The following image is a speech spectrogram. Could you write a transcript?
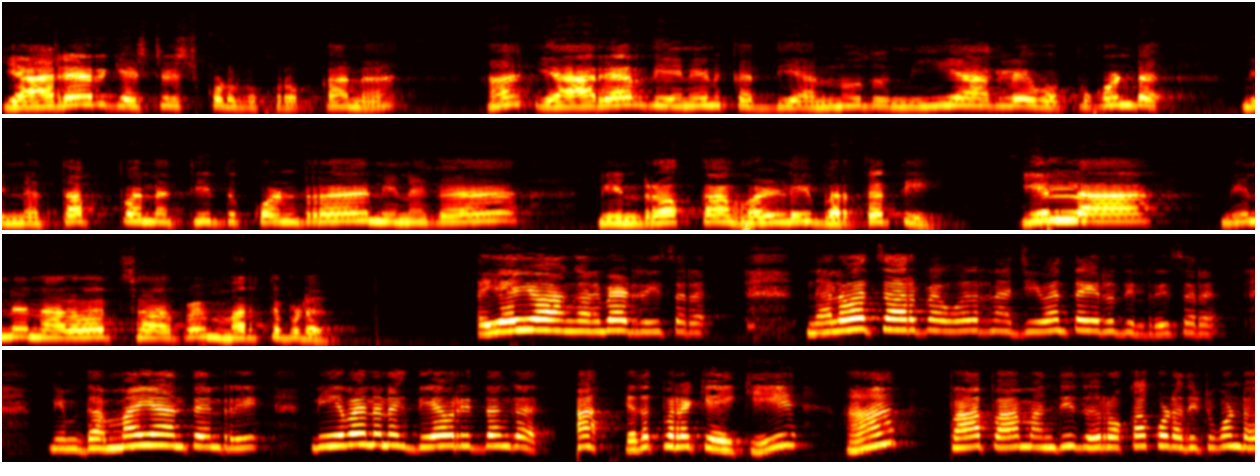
ಯಾರ್ಯಾರಿಗೆ ಎಷ್ಟೆಷ್ಟು ಕೊಡ್ಬೇಕು ರೊಕ್ಕನ? ಹಾ? ಯಾರ್ಯಾರ್ದು ಏನೇನು ಕದ್ದಿ ಅನ್ನೋದು ನೀ ಆಗ್ಲೇ ಒಪ್ಕೊಂಡು ನಿನ್ನ ತಪ್ಪನ್ನ ತಿದ್ದುಕೊಂಡ್ರ ನಿನಗೆ ನಿನ್ ರೊಕ್ಕ ಹೊಳ್ಳಿ ಬರ್ತತಿ. ಇಲ್ಲ ನಿನ್ನ ನಲವತ್ತು ಸಾವಿರ ರೂಪಾಯಿ ಮರ್ತು ಬಿಡು. ಅಯ್ಯಯ್ಯೋ ಹಂಗ ಅನ್ಬೇಡ್ರಿ ಸರ್. ನಲವತ್ತು ಸಾವಿರ ರೂಪಾಯಿ ಹೋದ್ರೆ ನಾ ಜೀವಂತ ಇರೋದಿಲ್ರಿ ಸರ್. ನಿಮ್ ದಮ್ಮಯ್ಯ ಅಂತೇನ್ರಿ ನೀವೇ ನನಗೆ ದೇವ್ರ ಇದ್ದಂಗ. ಎದಕ್ ಬರಕ್ಕೆ ಐಕಿ ಹಾ ಪಾಪ ಮಂದಿದು ರೊಕ್ಕ ಕೊಡೋದ್ ಇಟ್ಕೊಂಡು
